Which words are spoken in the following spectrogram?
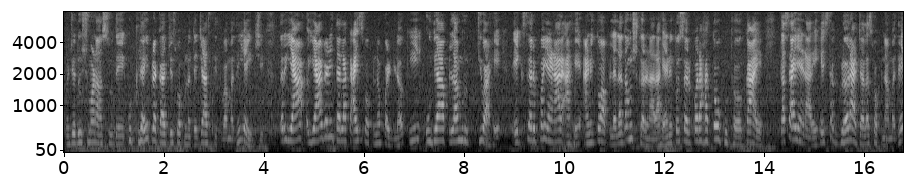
म्हणजे दुश्मन असू दे कुठल्याही प्रकारची स्वप्न त्याच्या अस्तित्वामध्ये यायची. तर या यावेळी त्याला काय स्वप्न पडलं की उद्या आपला मृत्यू आहे एक सर्प येणार आहे आणि तो आपल्याला दंश करणार आहे आणि तो सर्प राहतो कुठं काय? कसा येणार आहे हे सगळं राजाला स्वप्नामध्ये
